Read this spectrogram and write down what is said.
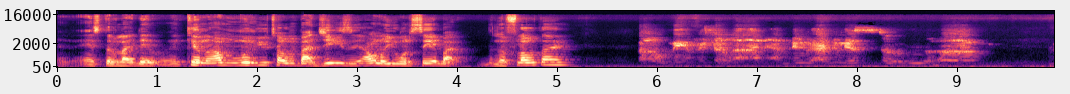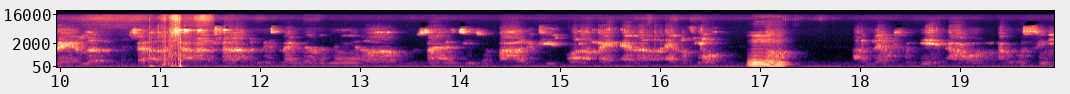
And, stuff like that. And Kim, I remember you talking about Jeezy. I don't know what you want to say about the flow thing. Oh man, for sure. I, I knew I knew that's the story. We uh, man, look, shout, shout out shout out to Miss McMillan, man. Uh, science teacher, biology teacher, one of them at at, uh, at the floor. Mm-hmm. I'll never forget our our senior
